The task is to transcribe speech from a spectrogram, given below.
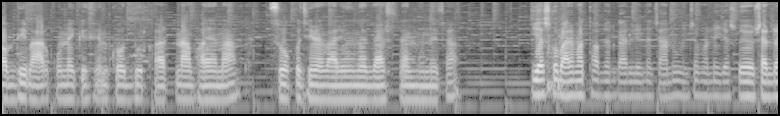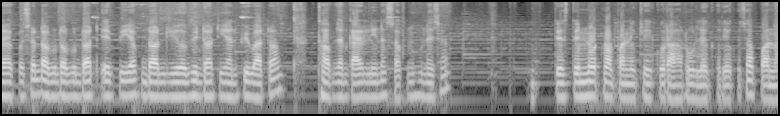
अवधिभार कुनै किसिमको दुर्घटना भएमा सोको जिम्मेवारी उम्मेदवार स्वयं हुनेछ। यसको बारेमा थप जानकारी लिन चाहनुहुन्छ भने यसको वेबसाइट रहेको छ W W dot APF dot G O V dot एनपीबाट थप जानकारी लिन सक्नुहुनेछ। त्यस्तै नोटमा पनि केही कुराहरू उल्लेख गरिएको छ पढ्न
